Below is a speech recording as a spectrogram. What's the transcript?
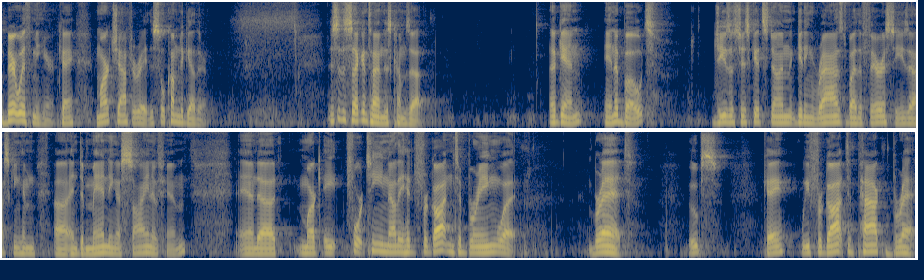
Bear with me here, okay? Mark chapter 8. This will come together. This is the second time this comes up. Again, in a boat. Jesus just gets done getting razzed by the Pharisees, asking him uh, and demanding a sign of him. And uh, Mark 8 14, now they had forgotten to bring what? Bread. Oops. Okay? We forgot to pack bread.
